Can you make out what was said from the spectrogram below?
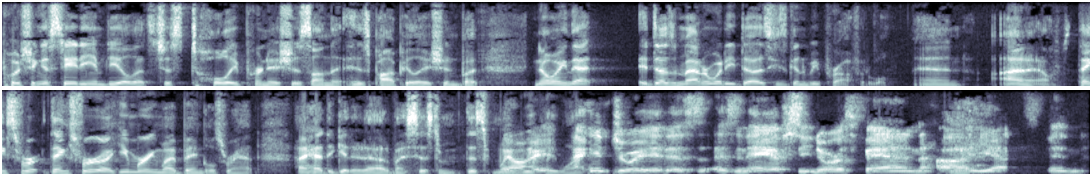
pushing a stadium deal that's just totally pernicious on the, his population. But knowing that it doesn't matter what he does, he's going to be profitable. And I don't know. Thanks for thanks for uh, humoring my Bengals rant. I had to get it out of my system. This my no, weekly I, one. I enjoy it as as an AFC North fan. Uh, yeah, it's been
